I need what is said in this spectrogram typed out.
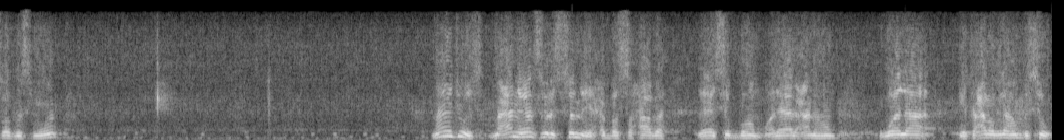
صوت مسموع. ما يجوز. مع أنه ينسب للسنة يحب الصحابة لا يسبهم ولا يلعنهم ولا يتعرض لهم بسوء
